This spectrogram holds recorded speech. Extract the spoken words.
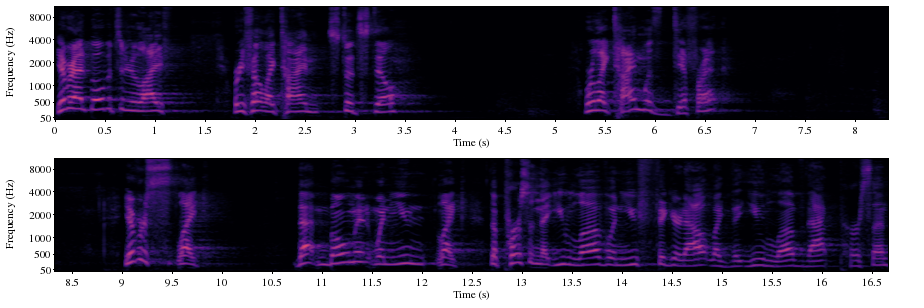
You ever had moments in your life where you felt like time stood still? Where like time was different? You ever like that moment when you like the person that you love when you figured out like that you love that person?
